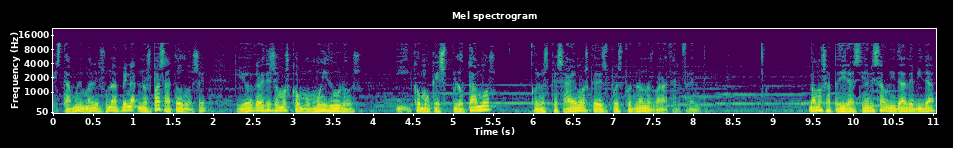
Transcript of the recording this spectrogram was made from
Está muy mal, es una pena, nos pasa a todos, ¿eh? que yo creo que a veces somos como muy duros, y como que explotamos con los que sabemos que después pues no nos van a hacer frente. Vamos a pedir al Señor esa unidad de vida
